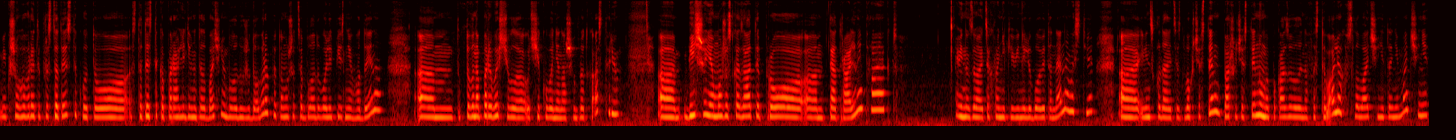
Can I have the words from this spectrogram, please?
якщо говорити про статистику, то статистика переглядів на телебаченні була дуже добра, тому що це була доволі пізня година. Е, тобто вона перевищувала очікування наших бродкастерів. Е, більше я можу сказати про е, театральний проект. Він називається Хроніки війни, любові та ненависті. І Він складається з двох частин. Першу частину ми показували на фестивалях в Словаччині та Німеччині,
